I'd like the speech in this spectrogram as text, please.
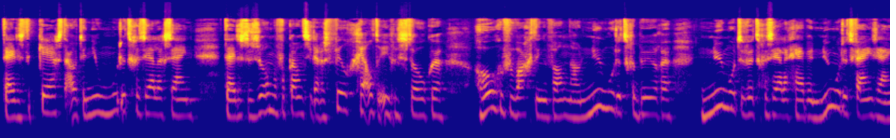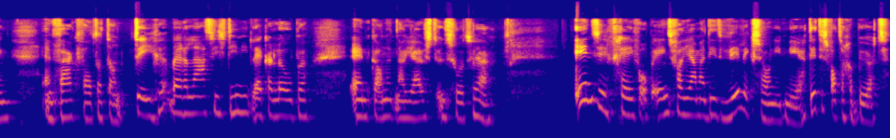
Tijdens de kerst, oud en nieuw, moet het gezellig zijn. Tijdens de zomervakantie, daar is veel geld in gestoken hoge verwachtingen van, nou nu moet het gebeuren, nu moeten we het gezellig hebben, nu moet het fijn zijn. En vaak valt dat dan tegen bij relaties die niet lekker lopen. En kan het nou juist een soort, ja, inzicht geven opeens van ja, maar dit wil ik zo niet meer. Dit is wat er gebeurt.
